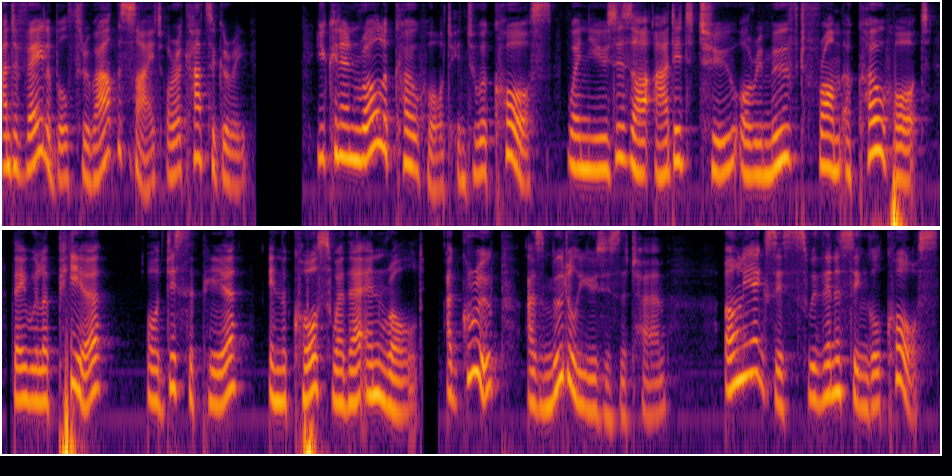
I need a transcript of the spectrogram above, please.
and available throughout the site or a category. You can enrol a cohort into a course. When users are added to or removed from a cohort, they will appear or disappear in the course where they're enrolled. A group, as Moodle uses the term, only exists within a single course.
